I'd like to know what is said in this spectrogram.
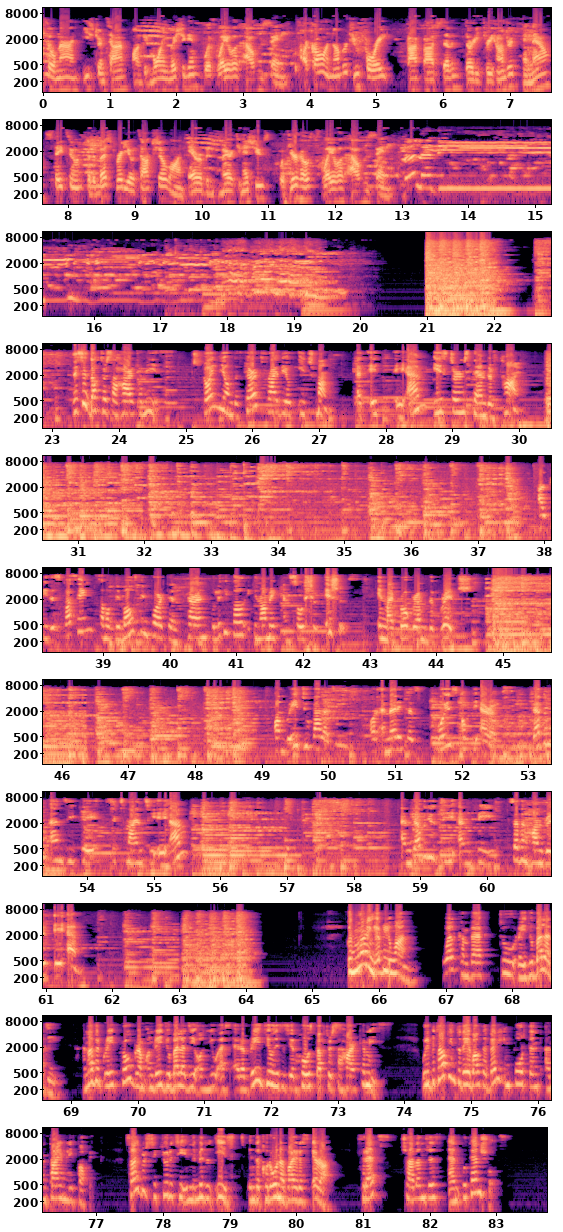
until 9 Eastern Time on Good Morning Michigan with Layla Al Husseini. Our call-in number 248 557 3300. And now, stay tuned for the best radio talk show on Arab and American issues with your host, Layla Al Husseini. This is Dr. Sahar Khamis. Join me on the third Friday of each month at 8 a.m. Eastern Standard Time. I'll be discussing some of the most important current political, economic, and social issues in my program, The Bridge. On Radio Baladi, on America's Voice of the Arabs, WNZK 690 AM and WTNV 700 AM. Good morning, everyone. Welcome back to Radio Baladi, another great program on Radio Baladi on US Arab Radio. This is your host, Dr. Sahar Khamis. We'll be talking today about a very important and timely topic cybersecurity in the Middle East in the coronavirus era threats, challenges, and potentials.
